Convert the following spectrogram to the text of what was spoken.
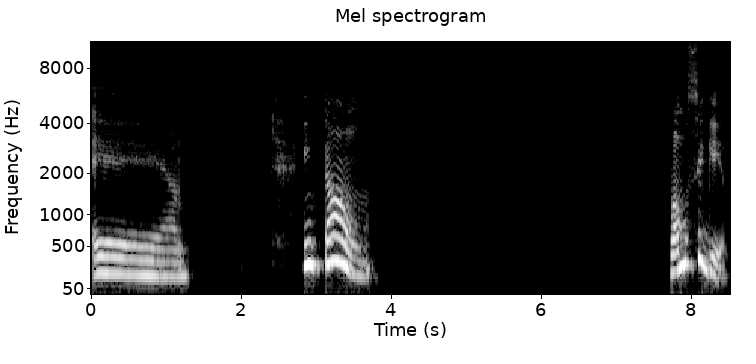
é... Então, vamos seguir.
